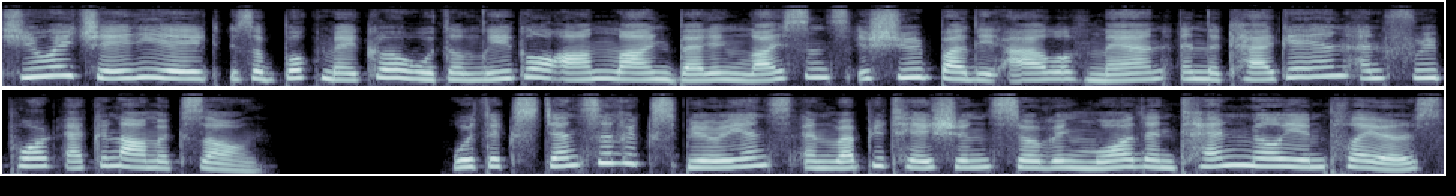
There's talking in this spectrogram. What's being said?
QH88 is a bookmaker with a legal online betting license issued by the Isle of Man and the Cagayan and Freeport Economic Zone. With extensive experience and reputation serving more than 10 million players,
